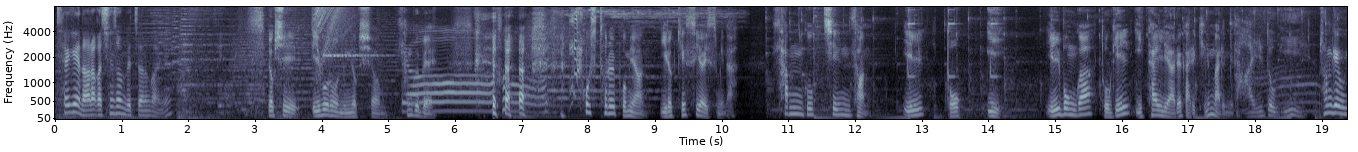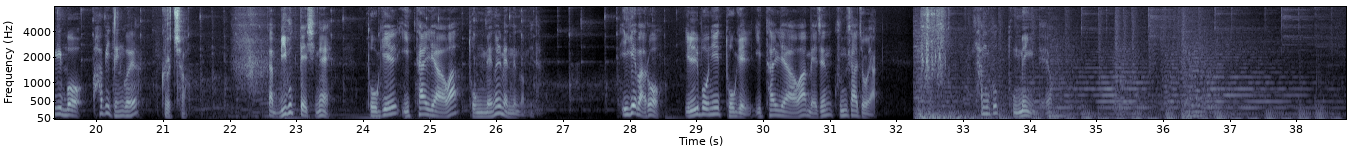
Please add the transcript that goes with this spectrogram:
세 개의 나라가 친선 맺자는 거 아니에요? 역시 일본어 능력 시험 3급에 이야. 포스터를 보면 이렇게 쓰여 있습니다. 삼국친선 일독이 일본과 독일, 이탈리아를 가리키는 말입니다. 아 일독이. 삼개국이뭐 합의된 거예요? 그렇죠. 그러니까 미국 대신에 독일, 이탈리아와 동맹을 맺는 겁니다. 이게 바로 일본이 독일, 이탈리아와 맺은 군사조약 삼국 동맹인데요.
